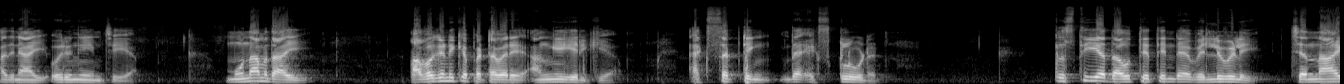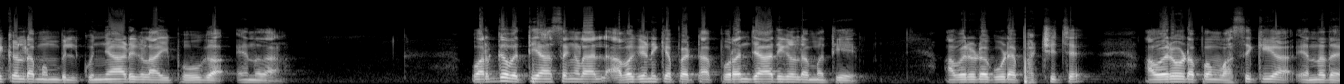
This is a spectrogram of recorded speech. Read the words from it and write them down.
അതിനായി ഒരുങ്ങുകയും ചെയ്യാം. മൂന്നാമതായി അവഗണിക്കപ്പെട്ടവരെ അംഗീകരിക്കുക. അക്സെപ്റ്റിംഗ് ദ എക്സ്ക്ലൂഡഡ് ക്രിസ്തീയ ദൗത്യത്തിന്റെ വെല്ലുവിളി ചെന്നായ്ക്കളുടെ മുമ്പിൽ കുഞ്ഞാടുകളായി പോവുക എന്നതാണ്. വർഗവ്യത്യാസങ്ങളാൽ അവഗണിക്കപ്പെട്ട പുറംജാതികളുടെ മധ്യേ അവരുടെ കൂടെ ഭക്ഷിച്ച് അവരോടൊപ്പം വസിക്കുക എന്നത്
